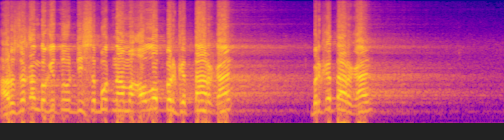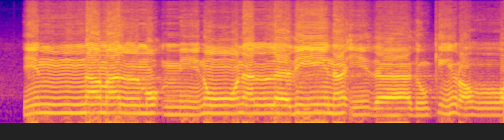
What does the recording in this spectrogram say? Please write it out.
Harusnya kan begitu disebut nama Allah bergetar kan? Bergetar kan? Innamal mu'minuna alladhina idza dzukirallah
